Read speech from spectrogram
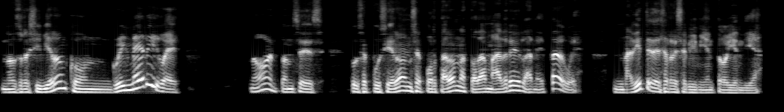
Nos recibieron con Green Mary, güey. ¿No? Entonces, pues se pusieron, se portaron a toda madre, la neta, güey nadie te da ese recibimiento hoy en día.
